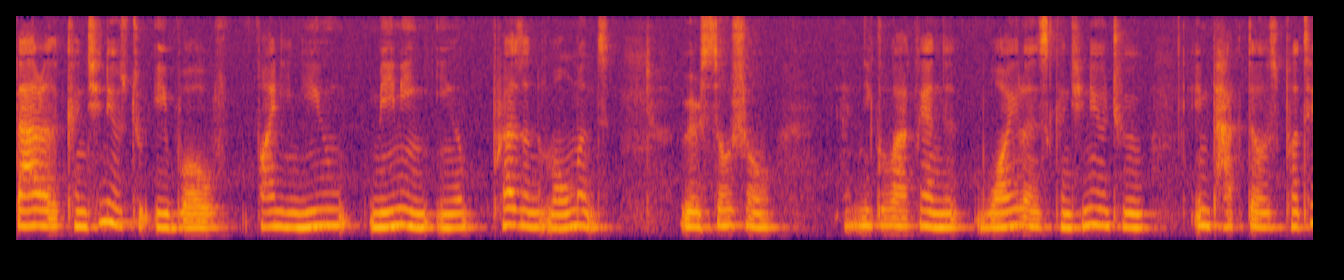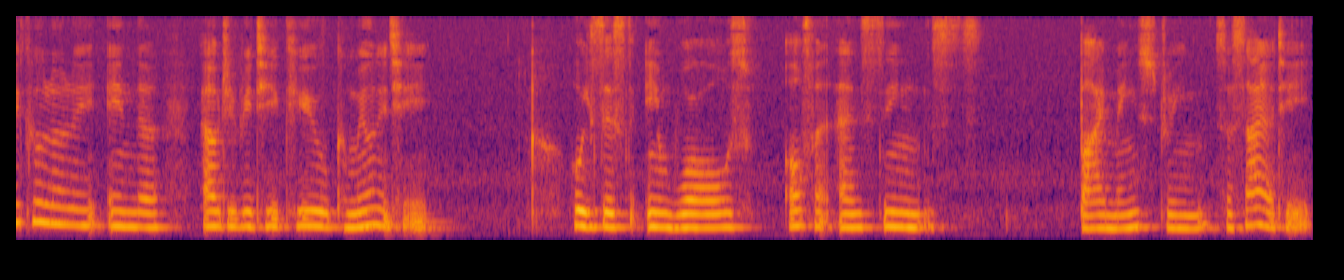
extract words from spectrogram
ballad continues to evolve, finding new meaning in a present moment where social neglect and violence continue to impact those, particularly in the LGBTQ community who exist in worlds often unseen by mainstream society.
